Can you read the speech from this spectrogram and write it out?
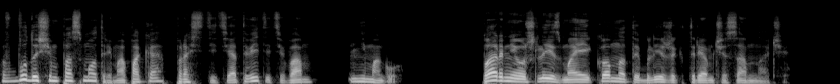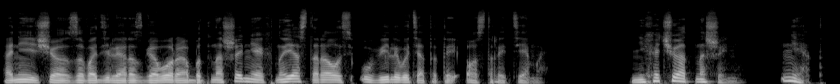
В будущем посмотрим, а пока, простите, ответить вам не могу. Парни ушли из моей комнаты ближе к трем часам ночи. Они еще заводили разговоры об отношениях, но я старалась увиливать от этой острой темы. Не хочу отношений. Нет.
